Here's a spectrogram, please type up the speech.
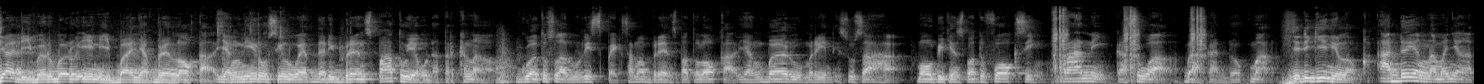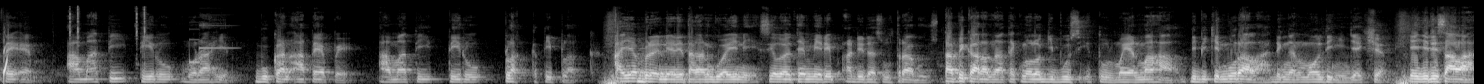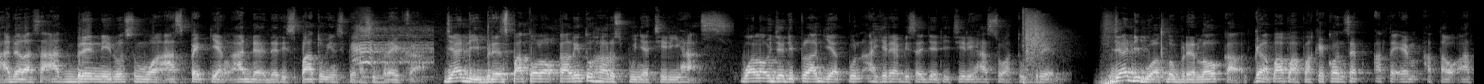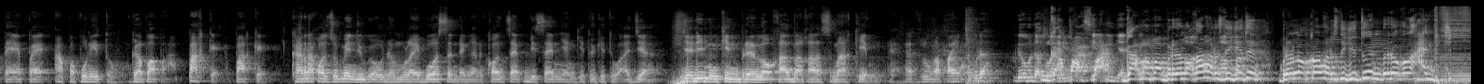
Jadi baru-baru ini banyak brand lokal yang niru siluet dari brand sepatu yang udah terkenal. Gua tuh selalu respect sama brand sepatu lokal yang baru merintis usaha. Mau bikin sepatu foxing, running, casual, bahkan dogmart. Jadi gini loh, ada yang namanya ATM. Amati, tiru, murahin. Bukan ATP. Amati, tiru, plek ketiplek. Kayak brand yang di tangan gue ini, siluetnya mirip Adidas Ultra Boost. Tapi karena teknologi boost itu lumayan mahal, dibikin murah lah dengan molding injection. Yang jadi salah adalah saat brand niru semua aspek yang ada dari sepatu inspirasi mereka. Jadi brand sepatu lokal itu harus punya ciri khas. Walau jadi plagiat pun akhirnya bisa jadi ciri khas suatu brand. Jadi buat lo brand lokal, gak apa-apa pakai konsep ATM atau ATP apa pun itu, gak apa-apa, pakai, pakai. Karena konsumen juga udah mulai bosen dengan konsep desain yang gitu-gitu aja. Jadi mungkin brand lokal bakal semakin. Eh, lu ngapain? Udah, dia udah Gak apa-apa, gak apa-apa brand lokal harus digituin. Brand lokal harus digituin, brand lokal anjing.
